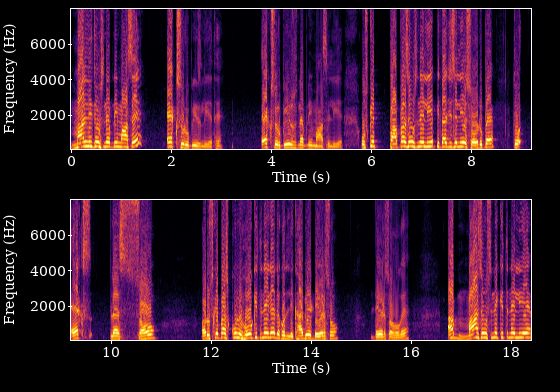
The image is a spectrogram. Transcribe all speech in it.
मान लीजिए उसने अपनी माँ से एक्स रुपीज़ लिए थे। एक्स रुपीज़ उसने अपनी माँ से लिए। उसके पापा से उसने लिए, पिताजी से लिए सौ रुपए। तो एक्स प्लस सौ, और उसके पास कुल हो कितने गए? देखो, लिखा भी है डेढ़ सौ। डेढ़ सौ हो गए। अब माँ से उसने कितने लिए?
